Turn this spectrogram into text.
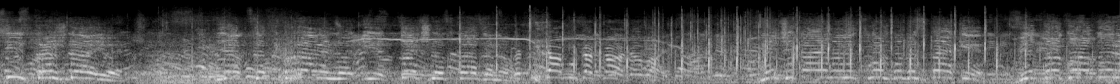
всі страждають. Як це правильно і точно сказано. Ми чекаємо від Служби безпеки, від прокуратури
